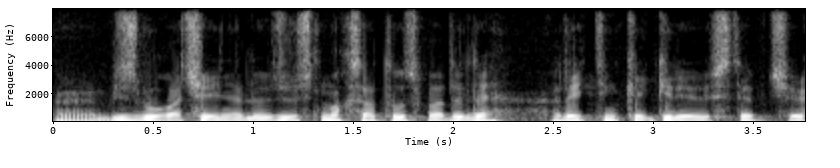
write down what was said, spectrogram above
биз буга чейин эле өзүбүздүн максатыбыз бар эле рейтингке киребиз депчи.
